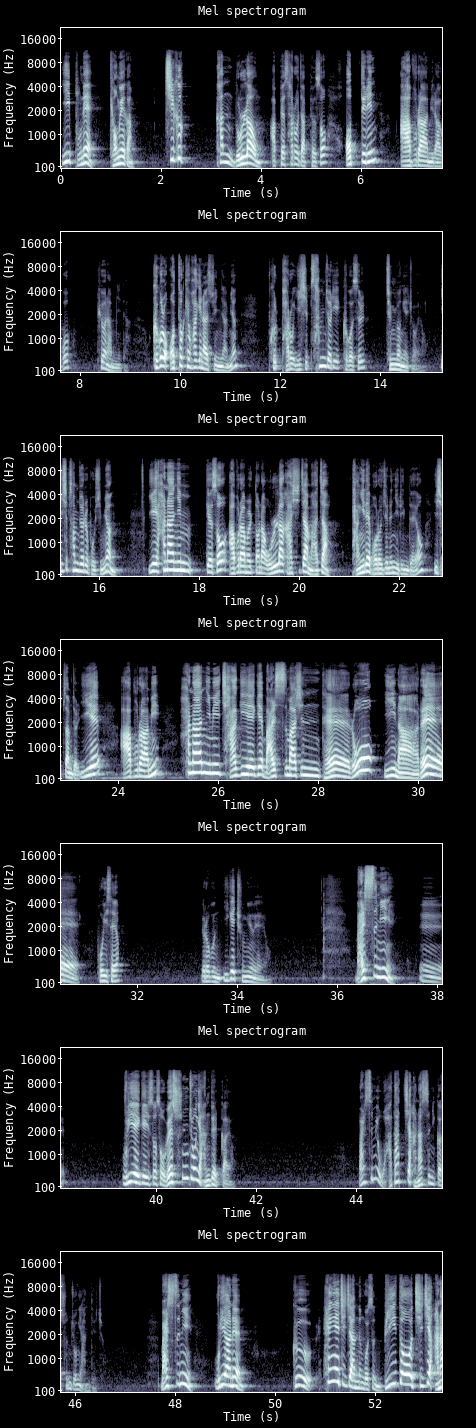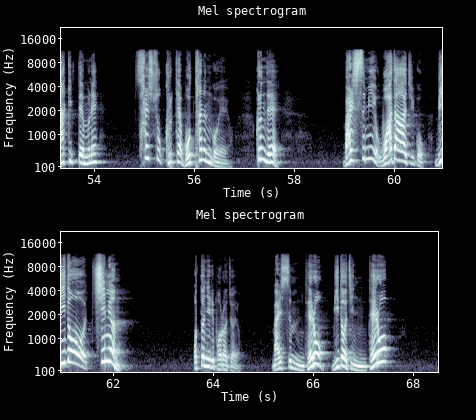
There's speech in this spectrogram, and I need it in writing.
이 분의 경외감 지극한 놀라움 앞에 사로잡혀서 엎드린 아브라함이라고 표현합니다. 그걸 어떻게 확인할 수 있냐면 그 바로 23절이 그것을 증명해 줘요. 23절을 보시면 이 하나님 께서 아브라함을 떠나 올라가시자마자 당일에 벌어지는 일인데요 23절 이에 아브라함이 하나님이 자기에게 말씀하신 대로 이날에 보이세요? 여러분 이게 중요해요 말씀이 우리에게 있어서 왜 순종이 안 될까요? 말씀이 와닿지 않았으니까 순종이 안 되죠 말씀이 우리 안에 그 행해지지 않는 것은 믿어지지 않았기 때문에 살 수 그렇게 못하는 거예요. 그런데 말씀이 와닿아지고 믿어지면 어떤 일이 벌어져요? 말씀대로 믿어진 대로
